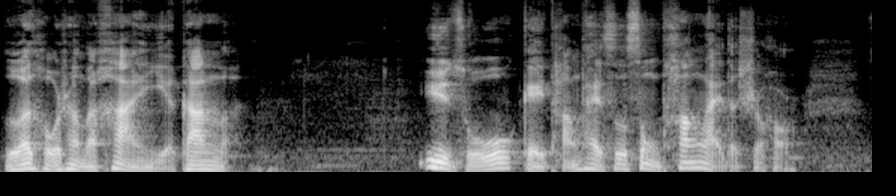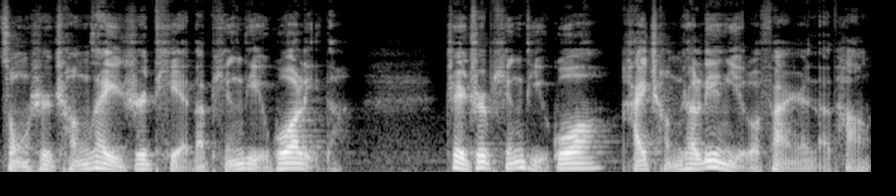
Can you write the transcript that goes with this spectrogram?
额头上的汗也干了。狱卒给唐太斯送汤来的时候，总是盛在一只铁的平底锅里的。这只平底锅还盛着另一个犯人的汤，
